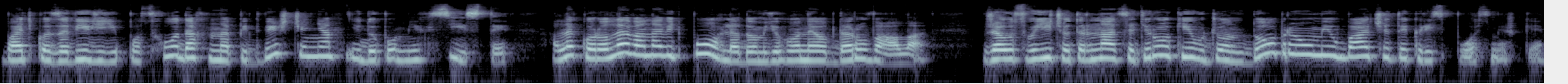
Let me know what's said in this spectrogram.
Батько завів її по сходах на підвищення і допоміг сісти, але королева навіть поглядом його не обдарувала. Вже у свої 14 років Джон добре умів бачити крізь посмішки.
